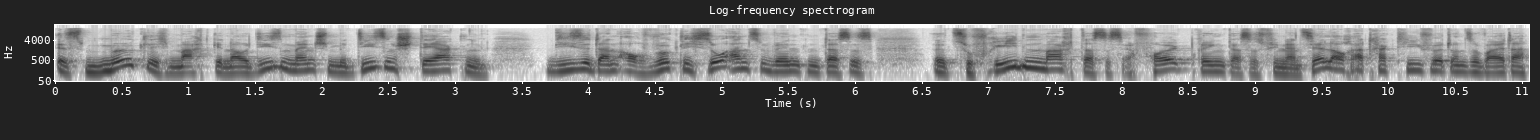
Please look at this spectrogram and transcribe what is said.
es möglich macht, genau diesen Menschen mit diesen Stärken diese dann auch wirklich so anzuwenden, dass es äh, zufrieden macht, dass es Erfolg bringt, dass es finanziell auch attraktiv wird und so weiter,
